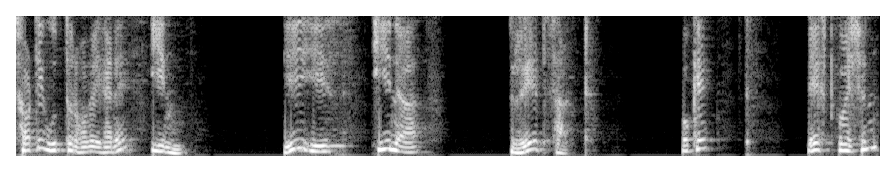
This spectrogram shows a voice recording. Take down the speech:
সঠিক উত্তর হবে এখানে in he is in a red shirt. Okay. Next question.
